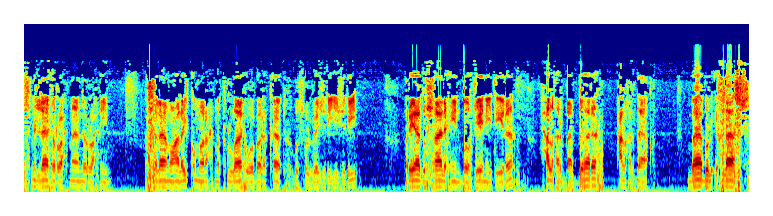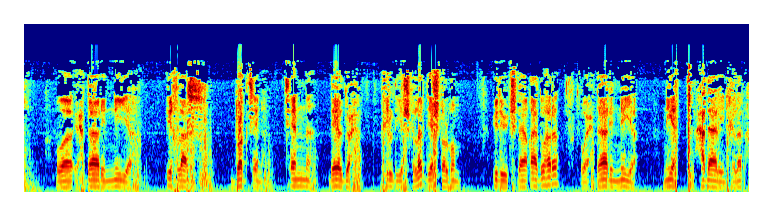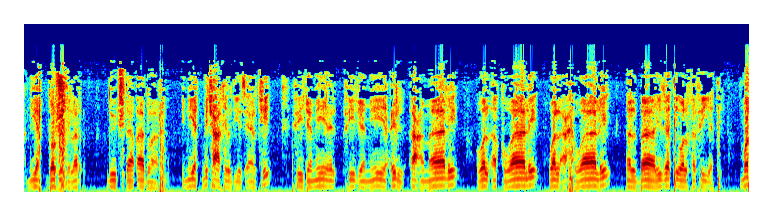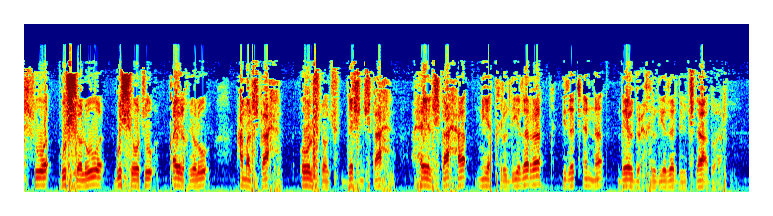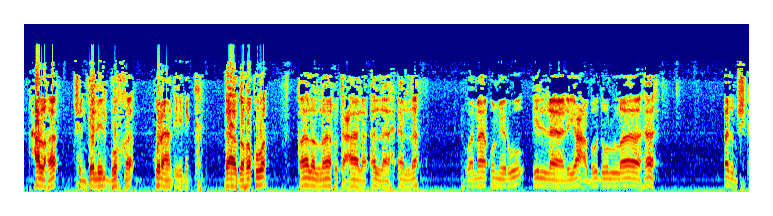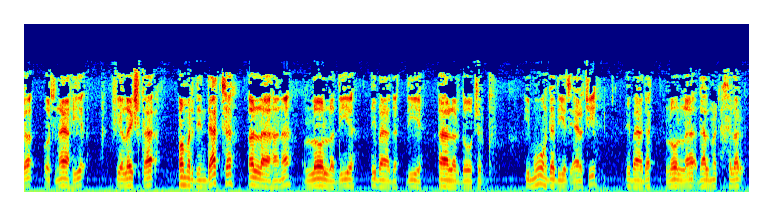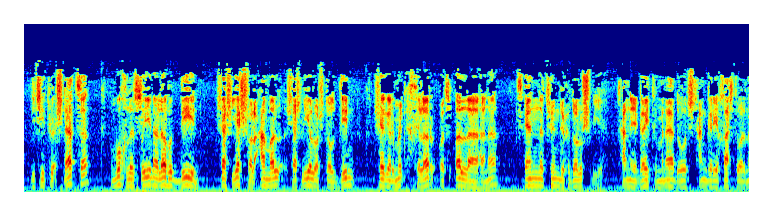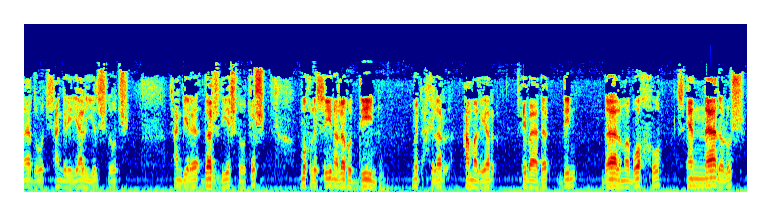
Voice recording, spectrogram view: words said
بسم الله الرحمن الرحيم السلام عليكم ورحمة الله وبركاته بصل وجري يجري رياض الصالحين بوجيني ديرة حلغر باب دهرة حلغر داق باب الإخلاص وإحضار النية إخلاص دوغتين تن ديل دح خل ديشكلر ديشتلهم يدوش داقا دهرة وإحضار النية نية حدالين خلر نية دولش خلر دوش داقا دهر نية مش عاخل ديز آلتي في جميع في جميع الأعمال والأقوال والأحوال البارزة والخفية مصو قشلو قشوتو قيل خيلو عمل شكاح أول شتولج دشن شكاح حيل شكاح نية خل ديزر إذا أن ديل دح خل ديزر ديوش داع دهر حالها شن دليل بوخ قرآن دينك دال دهقوة قال الله تعالى الله ألا وما أمروا إلا ليعبدوا الله. أدمشكا وسناهي في ليشكا أمر دين دات. الله هنا لول دي عبادة دي آلر دو ترك إموه دا ديز آلتي عبادة لول دالمت خلر. دي تي تعشدات مخلصين له الدين. شاش يشفل عمل شاش ليل وشتول دين. شجر مت خلر الله هنا تن تندح دولش بيه. تحني جايت منا دوتش تحنجري خاست ورنا دوتش تحنجري يال يزش دوتش تحنجري درج ديش دوتش. مخلصين له الدين. متخلر عمل ير عبادة دين. دال مبوخو ان نادلش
